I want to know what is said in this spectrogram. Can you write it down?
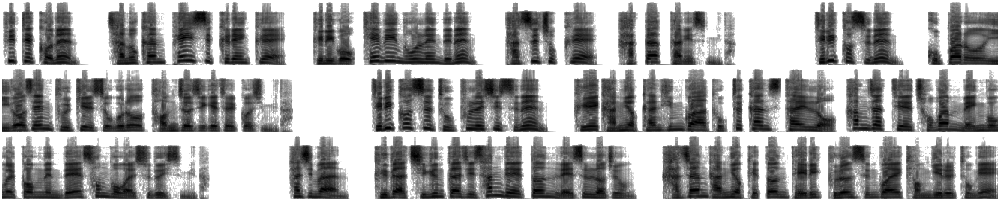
휘테커는 잔혹한 페이스 크랭크에, 그리고 케빈 홀랜드는 다스 초크에 각각 당했습니다. 드리커스는 곧바로 이것엔 불길 속으로 던져지게 될 것입니다. 드리커스 두 플래시스는 그의 강력한 힘과 독특한 스타일로 캄자트의 초반 맹공을 꺾는 데 성공할 수도 있습니다. 하지만 그가 지금까지 상대했던 레슬러 중 가장 강력했던 데릭 브런슨과의 경기를 통해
